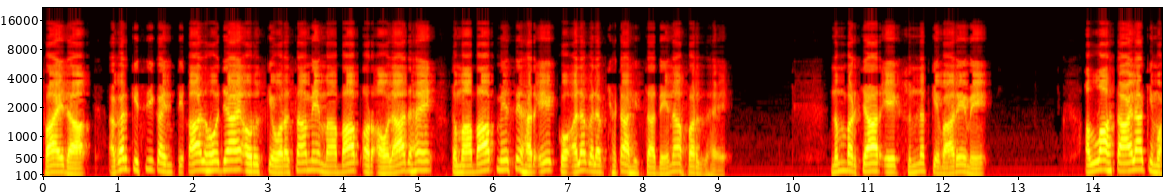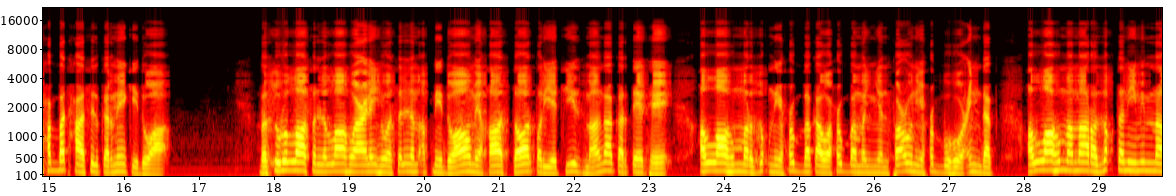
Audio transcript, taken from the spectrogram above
فائدہ، اگر کسی کا انتقال ہو جائے اور اس کے ورثہ میں ماں باپ اور اولاد ہیں، تو ماں باپ میں سے ہر ایک کو الگ الگ چھٹا حصہ دینا فرض ہے۔ نمبر چار، ایک سنت کے بارے میں۔ اللہ تعالی کی محبت حاصل کرنے کی دعا۔ رسول اللہ صلی اللہ علیہ وسلم اپنی دعاؤں میں خاص طور پر یہ چیز مانگا کرتے تھے، اللہم رزقنی حبک وحب من ينفعنی حبه عندك اللہم ما رزقتنی مما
